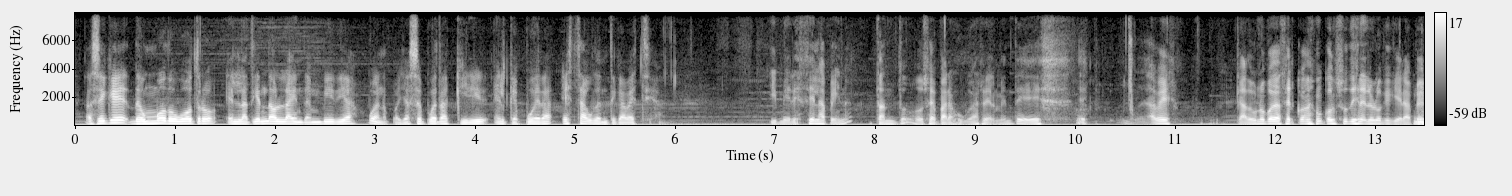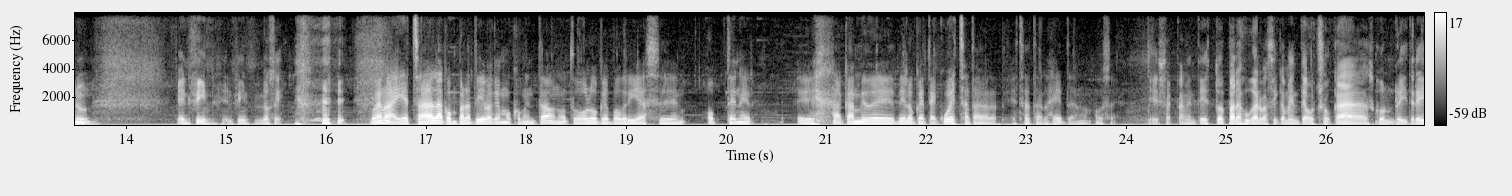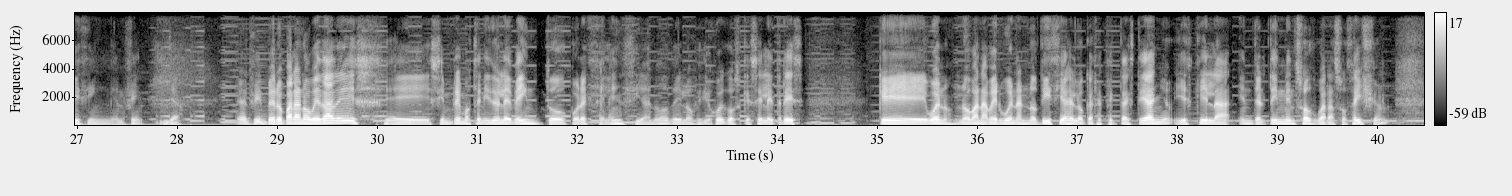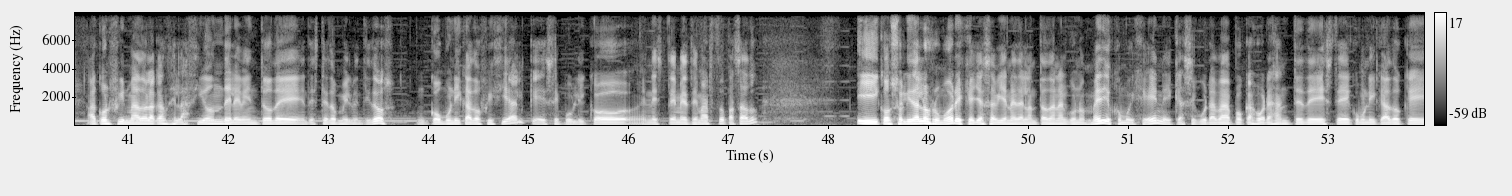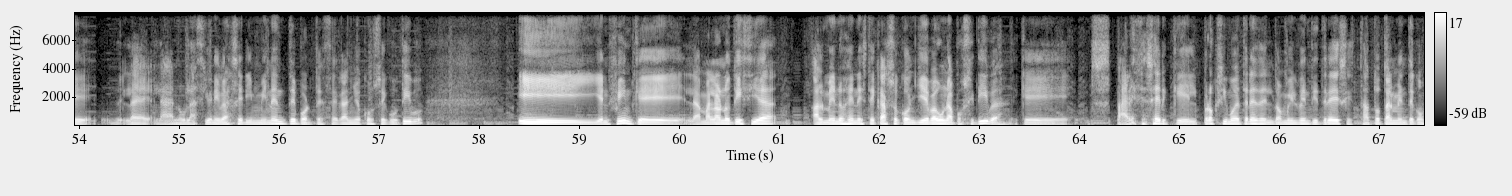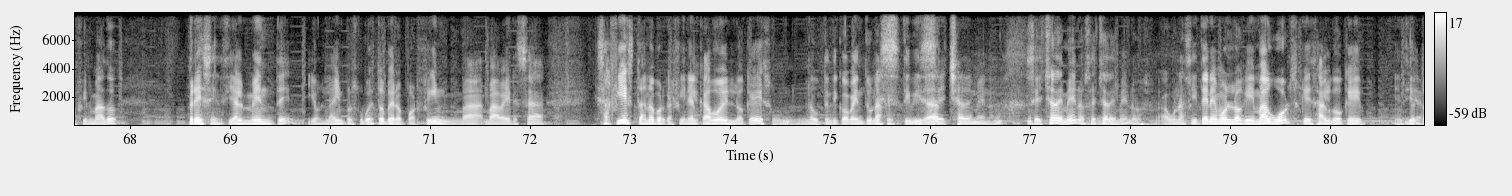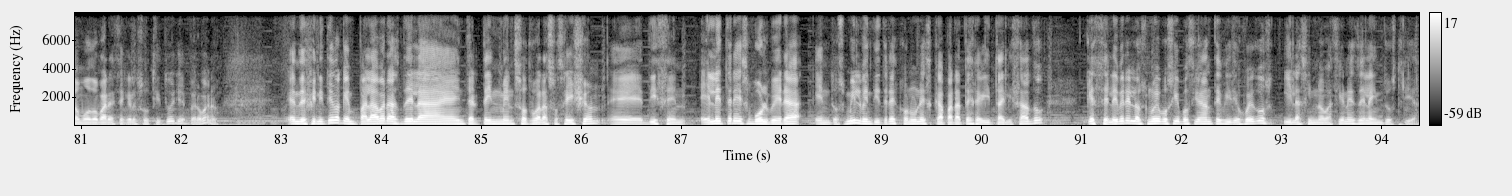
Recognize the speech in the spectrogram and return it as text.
Así que de un modo u otro, en la tienda online de Nvidia, bueno, pues ya se puede adquirir el que pueda esta auténtica bestia. ¿Y merece la pena tanto? O sea, para jugar realmente es... a ver, cada uno puede hacer con, su dinero lo que quiera, pero... Mm. En fin, en fin, no sé. bueno, ahí está la comparativa que hemos comentado, ¿no? Todo lo que podrías eh, obtener eh, a cambio de, lo que te cuesta esta tarjeta, ¿no? sé. Exactamente, esto es para jugar básicamente a 8K, con ray tracing, en fin. Ya. En fin, pero para novedades eh, siempre hemos tenido el evento por excelencia ¿no? de los videojuegos, que es el E3 que, bueno, no van a haber buenas noticias en lo que respecta a este año, y es que la Entertainment Software Association ha confirmado la cancelación del evento de, de este 2022. Un comunicado oficial que se publicó en este mes de marzo pasado y consolida los rumores que ya se habían adelantado en algunos medios como IGN, que aseguraba pocas horas antes de este comunicado que la, anulación iba a ser inminente por tercer año consecutivo. Y, en fin, que la mala noticia, al menos en este caso, conlleva una positiva, que parece ser que el próximo E3 del 2023 está totalmente confirmado presencialmente y online, por supuesto, pero por fin va, va a haber esa esa fiesta, ¿no? Porque al fin y al cabo es lo que es, un, auténtico evento, una festividad. Se echa de menos. Se echa de menos, se echa de menos. Aún así tenemos los Game Awards, que es algo que en cierto modo parece que lo sustituye, pero bueno. En definitiva, que en palabras de la Entertainment Software Association, eh, dicen, el E3 volverá en 2023 con un escaparate revitalizado que celebre los nuevos y emocionantes videojuegos y las innovaciones de la industria.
